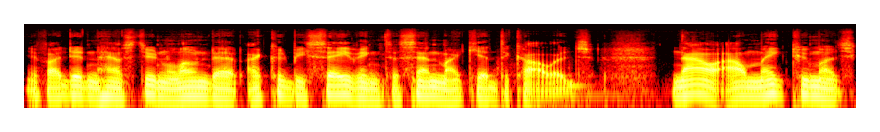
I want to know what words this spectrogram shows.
If I didn't have student loan debt, I could be saving to send my kid to college. Now I'll make too much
